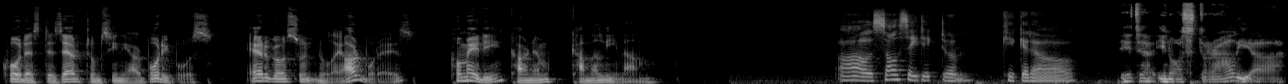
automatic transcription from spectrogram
quod est desertum sine arboribus ergo sunt nulle arbores comedi carnem camelinam. Oh, salse dictum, Cicero. Ita in Australia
